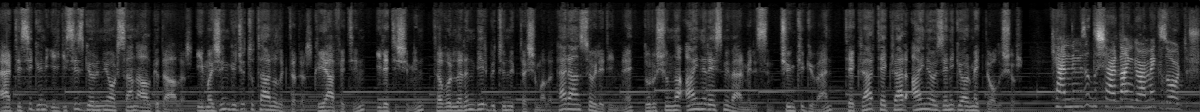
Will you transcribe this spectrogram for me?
ertesi gün ilgisiz görünüyorsan algı dağılır. İmajın gücü tutarlılıktadır. Kıyafetin, iletişimin, tavırların bir bütünlük taşımalı. Her an söylediğinle, duruşunla aynı resmi vermelisin. Çünkü güven, tekrar tekrar aynı özeni görmekle oluşur. Kendimizi dışarıdan görmek zordur.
